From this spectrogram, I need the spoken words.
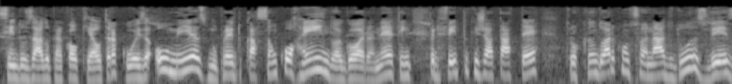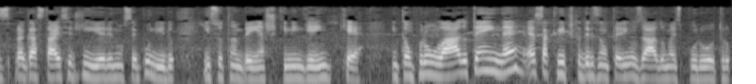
sendo usado para qualquer outra coisa, ou mesmo para educação correndo agora, né? Tem prefeito que já está até trocando ar-condicionado duas vezes para gastar esse dinheiro e não ser punido. Isso também acho que ninguém quer. Então, por um lado, tem né, essa crítica deles não terem usado, mas por outro,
